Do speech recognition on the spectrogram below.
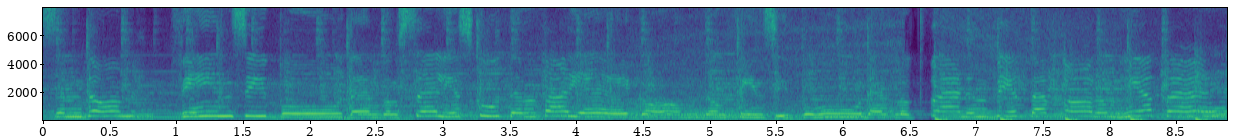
SM, de finns i Boden. De säljer skoten varje gång de finns i Boden. Låt världen veta vad de heter.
